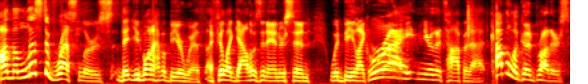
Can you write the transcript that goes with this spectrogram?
On the list of wrestlers that you'd want to have a beer with, I feel like Gallows and Anderson would be like right near the top of that. Couple of good brothers.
